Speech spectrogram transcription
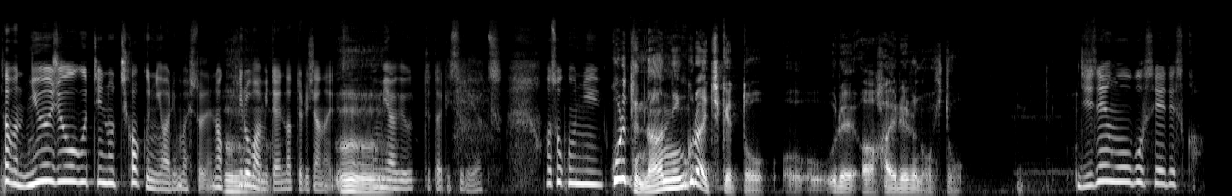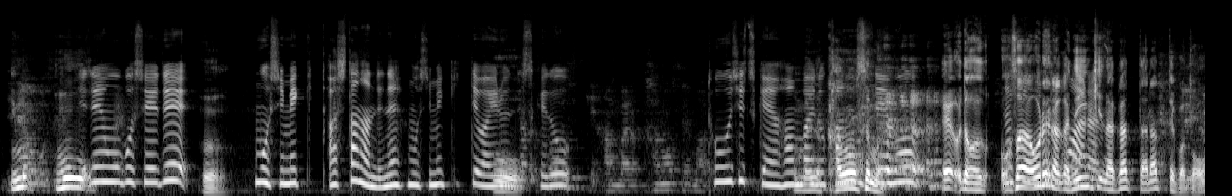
多分入場口の近くにありましたね。なんか広場みたいになってるじゃないですか、うんお土産売ってたりするやつ。あそこにこれって何人ぐらいチケット売れあ入れるの？人。事前応募制ですか？今？もう事前応募制でうんもう締め切明日なんでねもう締め切ってはいるんですけど当日券販売の可能性も。えだからそれは俺らが人気なかったらってこと？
